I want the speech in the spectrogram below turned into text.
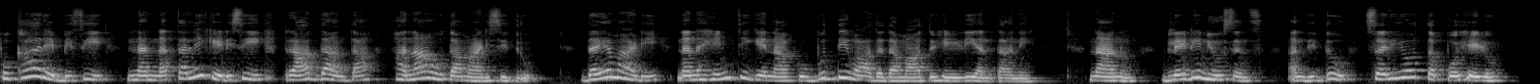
ಪುಕಾರೆಬ್ಬಿಸಿ ನನ್ನ ತಲೆ ಕೆಡಿಸಿ ರಾದ್ದಾಂತ ಅನಾಹುತ ಮಾಡಿಸಿದ್ರು. ದಯಮಾಡಿ ನನ್ನ ಹೆಂಡತಿಗೆ ನಾಲ್ಕು ಬುದ್ಧಿವಾದದ ಮಾತು ಹೇಳಿ ಅಂತಾನೆ. ನಾನು ಬ್ಲೆಡಿ ನ್ಯೂಸೆನ್ಸ್ ಅಂದಿದ್ದು ಸರಿಯೋ ತಪ್ಪೋ ಹೇಳು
